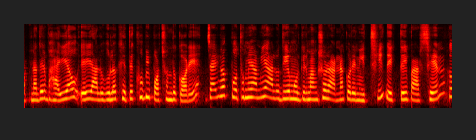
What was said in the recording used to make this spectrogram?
আপনাদের ভাইয়াও এই আলুগুলো খেতে খুবই পছন্দ করে। যাই হোক, প্রথমে আমি আলু দিয়ে মুরগির মাংস রান্না করে নিচ্ছি, দেখতেই পারছেন। তো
